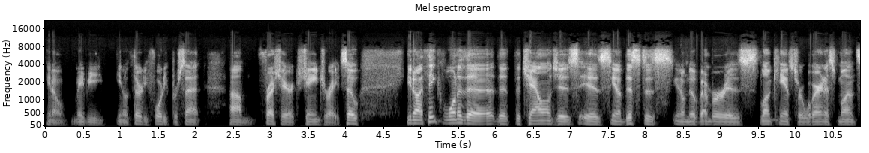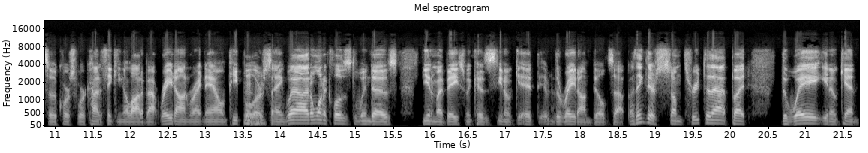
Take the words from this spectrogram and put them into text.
you know, maybe you know 30 40 percent um, fresh air exchange rate. So you know, I think one of the, the, the challenges is, you know, this is, you know, November is Lung Cancer Awareness Month, so of course we're kind of thinking a lot about radon right now, and people mm-hmm. are saying, well, I don't want to close the windows, you know, my basement because you know it, it, the radon builds up. I think there's some truth to that, but the way you know again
